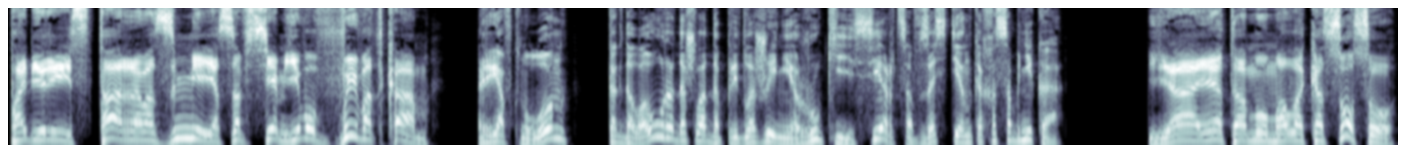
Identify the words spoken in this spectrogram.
побери старого змея со всем его выводком!» рявкнул он, когда Лаура дошла до предложения руки и сердца в застенках особняка. «Я этому молокососу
